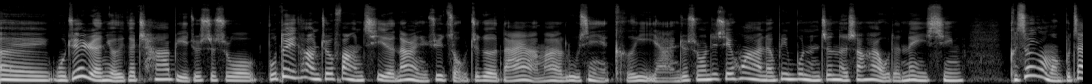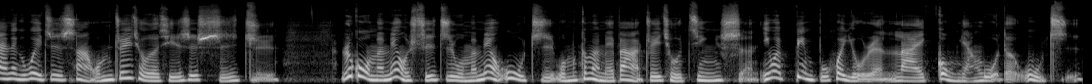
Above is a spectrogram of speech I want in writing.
呃，我觉得人有一个差别，就是说不对抗就放弃了。当然，你去走这个达赖喇嘛的路线也可以呀、你就说这些话呢，并不能真的伤害我的内心。可是因为我们不在那个位置上，我们追求的其实是实质。如果我们没有实质，我们没有物质，我们根本没办法追求精神，因为并不会有人来供养我的物质。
